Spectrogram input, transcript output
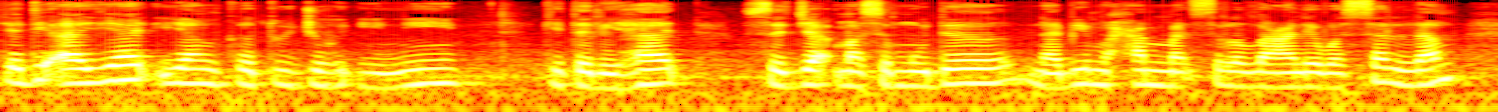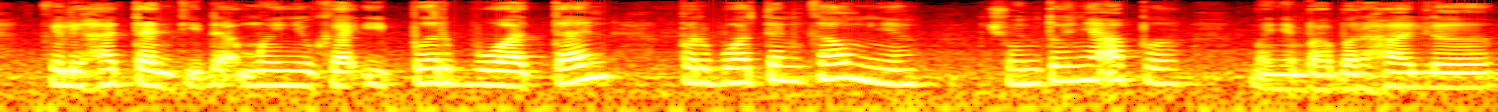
Jadi ayat yang ketujuh ini kita lihat sejak masa muda Nabi Muhammad sallallahu alaihi wasallam kelihatan tidak menyukai perbuatan perbuatan kaumnya. Contohnya apa? Menyembah berhala,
